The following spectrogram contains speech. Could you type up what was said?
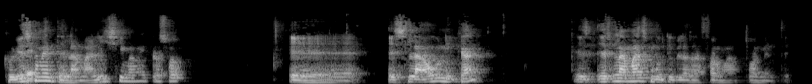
Curiosamente, la malísima Microsoft eh, es la única, es, es la más multiplataforma actualmente.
